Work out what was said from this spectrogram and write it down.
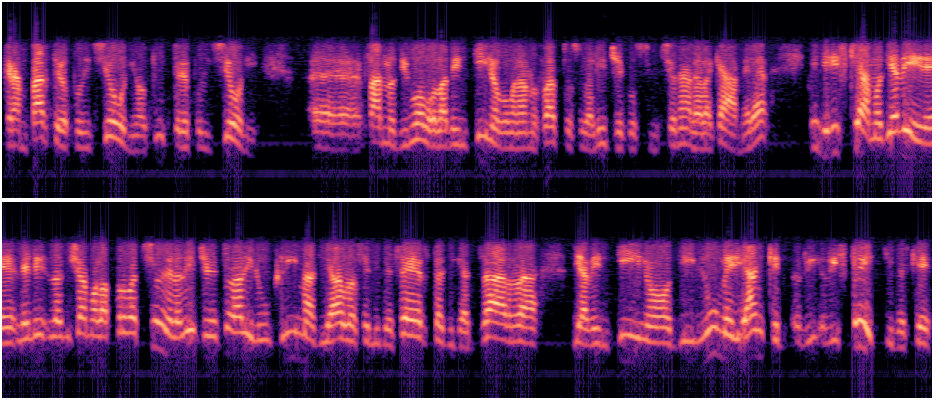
gran parte delle opposizioni o tutte le opposizioni eh, fanno di nuovo l'Aventino come l'hanno fatto sulla legge costituzionale alla Camera, quindi rischiamo di avere le- la- diciamo, l'approvazione della legge elettorale in un clima di aula semideserta, di gazzarra, di Aventino, di numeri anche ri- ristretti perché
